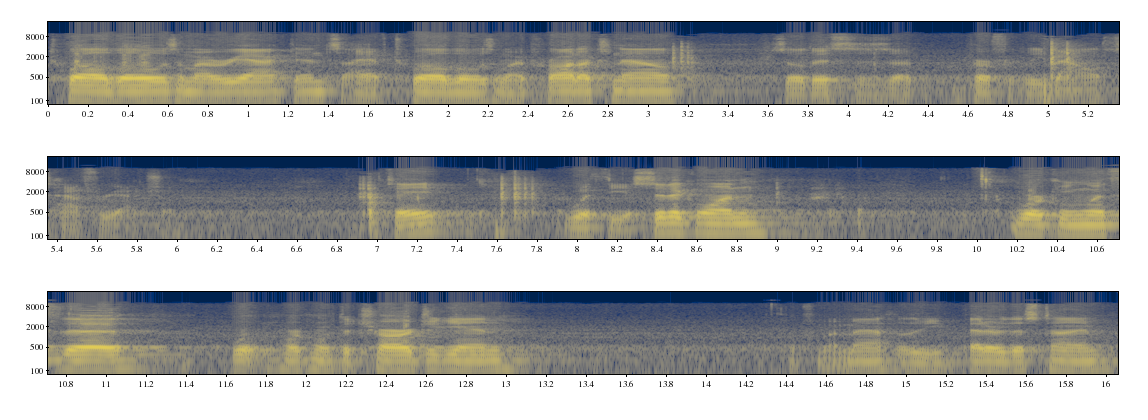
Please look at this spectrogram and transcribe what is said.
12 O's in my reactants. I have 12 O's in my products now. So this is a perfectly balanced half reaction. Okay, with the acidic one, working with the working with the charge again. Hopefully my math will be better this time.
